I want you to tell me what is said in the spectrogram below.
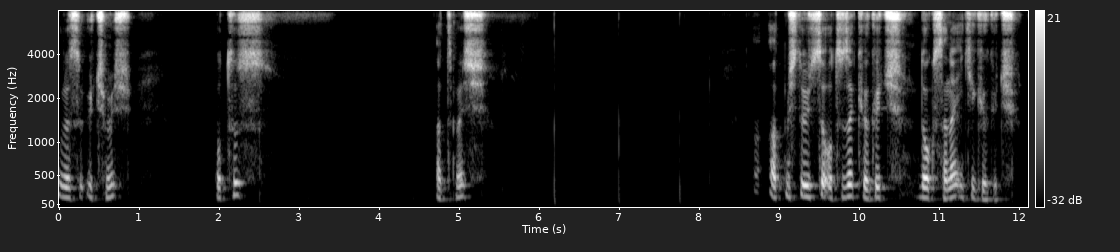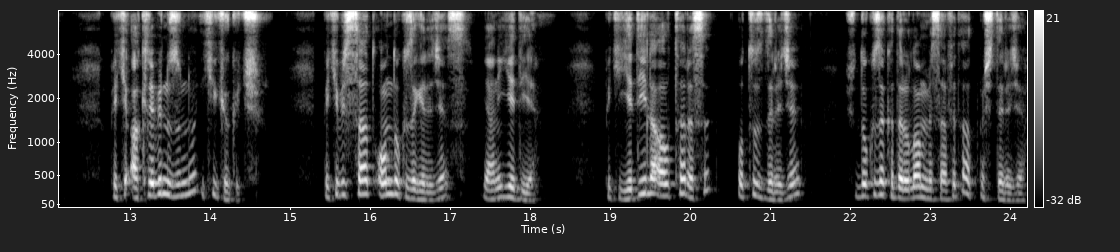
Burası 3'müş. 30 60 60'da 3 ise 30'a kök 3. 90'a 2 kök 3. Peki akrebin uzunluğu 2 kök 3. Peki biz saat 19'a geleceğiz. Yani 7'ye. Peki 7 ile 6 arası 30 derece. Şu 9'a kadar olan mesafede 60 derece.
